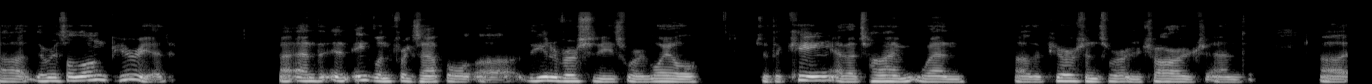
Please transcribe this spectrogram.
uh, there was a long period uh, and in England, for example, uh, the universities were loyal to the king at a time when uh, the Puritans were in charge. And uh,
